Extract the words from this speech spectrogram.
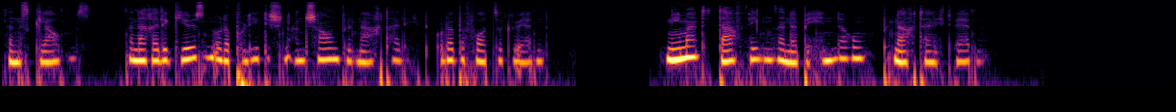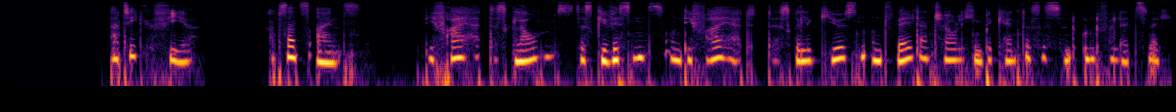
seines Glaubens, seiner religiösen oder politischen Anschauung benachteiligt oder bevorzugt werden. Niemand darf wegen seiner Behinderung benachteiligt werden. Artikel 4 Absatz 1 Die Freiheit des Glaubens, des Gewissens und die Freiheit des religiösen und weltanschaulichen Bekenntnisses sind unverletzlich.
